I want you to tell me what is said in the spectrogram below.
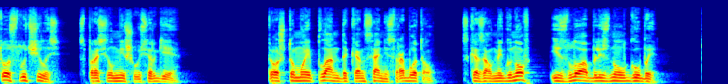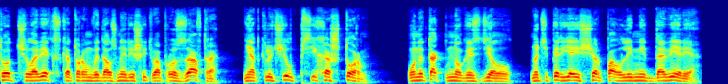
«Что случилось?» — спросил Миша у Сергея. «То, что мой план до конца не сработал», — сказал Мигунов и зло облизнул губы. «Тот человек, с которым вы должны решить вопрос завтра, не отключил психошторм. Он и так много сделал, но теперь я исчерпал лимит доверия.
